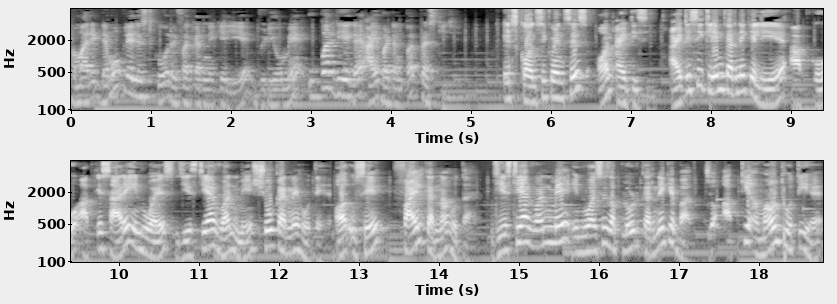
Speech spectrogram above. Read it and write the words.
हमारे डेमो प्लेलिस्ट को रेफर करने के लिए वीडियो में ऊपर दिए गए आई बटन पर प्रेस कीजिए। Its consequences on I T C I T C claim करने के लिए आपको आपके सारे invoice G S T R one में शो करने होते हैं और उसे फ़ाइल करना होता है। जीएसटीआर वन में इनवॉइसेस अपलोड करने के बाद जो आपकी अमाउंट होती है,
